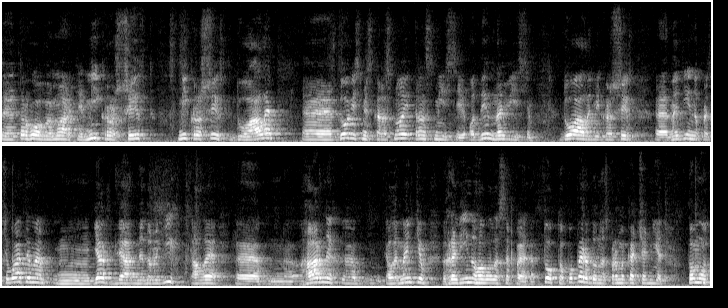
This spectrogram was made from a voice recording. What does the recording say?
е, торгової марки Microshift. Microshift дуали е, до 8-скоростної трансмісії 1 на 8. Дуали Microshift надійно працюватиме як для недорогих, але гарних елементів гравійного велосипеда. Тобто попереду у нас примикача нет, тому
